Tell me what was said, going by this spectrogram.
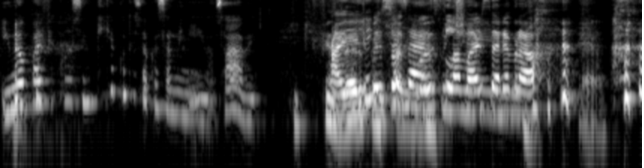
E meu pai ficou assim, o que, que aconteceu com essa menina, sabe? O que, que fizeram Aí ele pensou que fizeram fosse lavagem cerebral.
